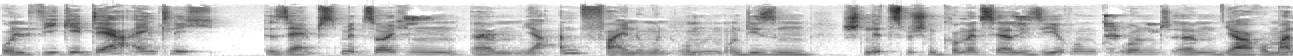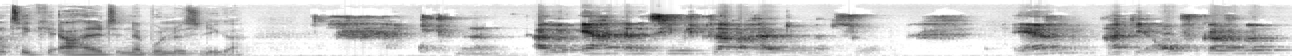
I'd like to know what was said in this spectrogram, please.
Und wie geht der eigentlich selbst mit solchen ähm, ja, Anfeindungen um und diesem Schnitt zwischen Kommerzialisierung und ähm, ja, Romantikerhalt in der Bundesliga? Also er hat eine ziemlich klare Haltung dazu. Er hat die Aufgabe,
